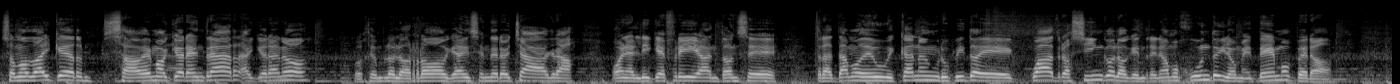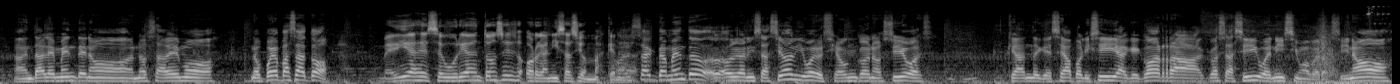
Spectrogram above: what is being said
somos biker, sabemos a qué hora entrar, a qué hora no. Por ejemplo, los robos que hay en Sendero Chacra o en el dique fría, entonces tratamos de ubicarnos en un grupito de cuatro o cinco, lo que entrenamos juntos y nos metemos, pero lamentablemente no, no sabemos, nos puede pasar todo. Medidas de seguridad entonces, organización más que nada. Exactamente, organización y bueno, si aún conocido es que ande, que sea policía, que corra, cosas así, buenísimo, pero si no,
